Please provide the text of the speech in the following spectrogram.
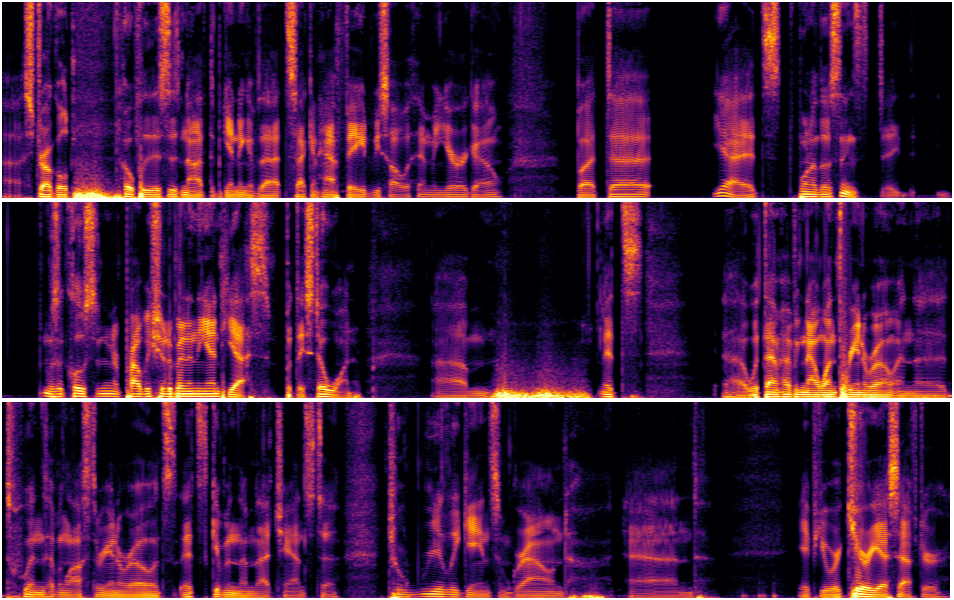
uh, struggled. Hopefully, this is not the beginning of that second half fade we saw with him a year ago. But uh, yeah, it's one of those things was it closer than it probably should have been in the end? Yes, but they still won. Um, it's uh, with them having now won three in a row and the Twins having lost three in a row. It's it's given them that chance to to really gain some ground. And if you were curious after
